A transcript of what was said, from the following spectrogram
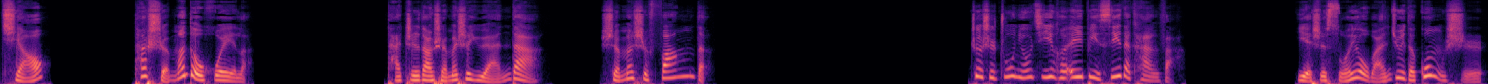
瞧，他什么都会了。他知道什么是圆的，什么是方的。这是猪牛鸡和 A、B、C 的看法，也是所有玩具的共识。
